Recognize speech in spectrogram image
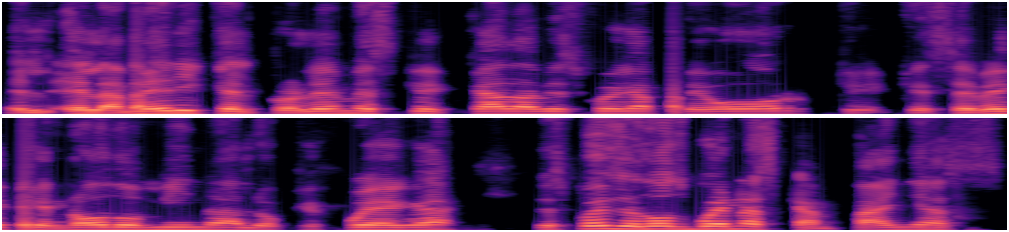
El, América, el problema es que cada vez juega peor, que, se ve que no domina lo que juega. Después de dos buenas campañas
